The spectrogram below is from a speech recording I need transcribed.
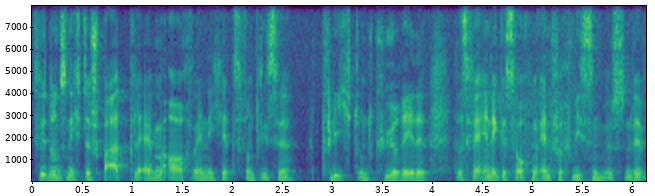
es wird uns nicht erspart bleiben, auch wenn ich jetzt von dieser Pflicht und Kür rede, dass wir einige Sachen einfach wissen müssen. Wir,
